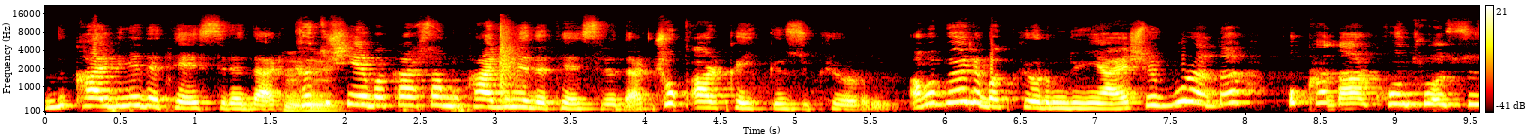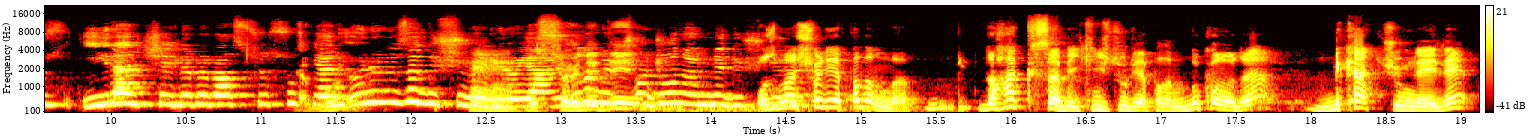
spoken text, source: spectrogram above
bu kalbine de tesir eder. Hı-hı. Kötü şeye bakarsan bu kalbine de tesir eder. Çok arkaik gözüküyorum. Ama böyle bakıyorum dünyaya. Şimdi burada o kadar kontrolsüz, iğrenç şeylere rastlıyorsunuz ki yani bu, önünüze düşüveriyor hmm, yani. Bunu bir çocuğun önüne düşüyor. O zaman şöyle yapalım mı? Daha kısa bir ikinci tur yapalım. Bu konuda birkaç cümleyle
